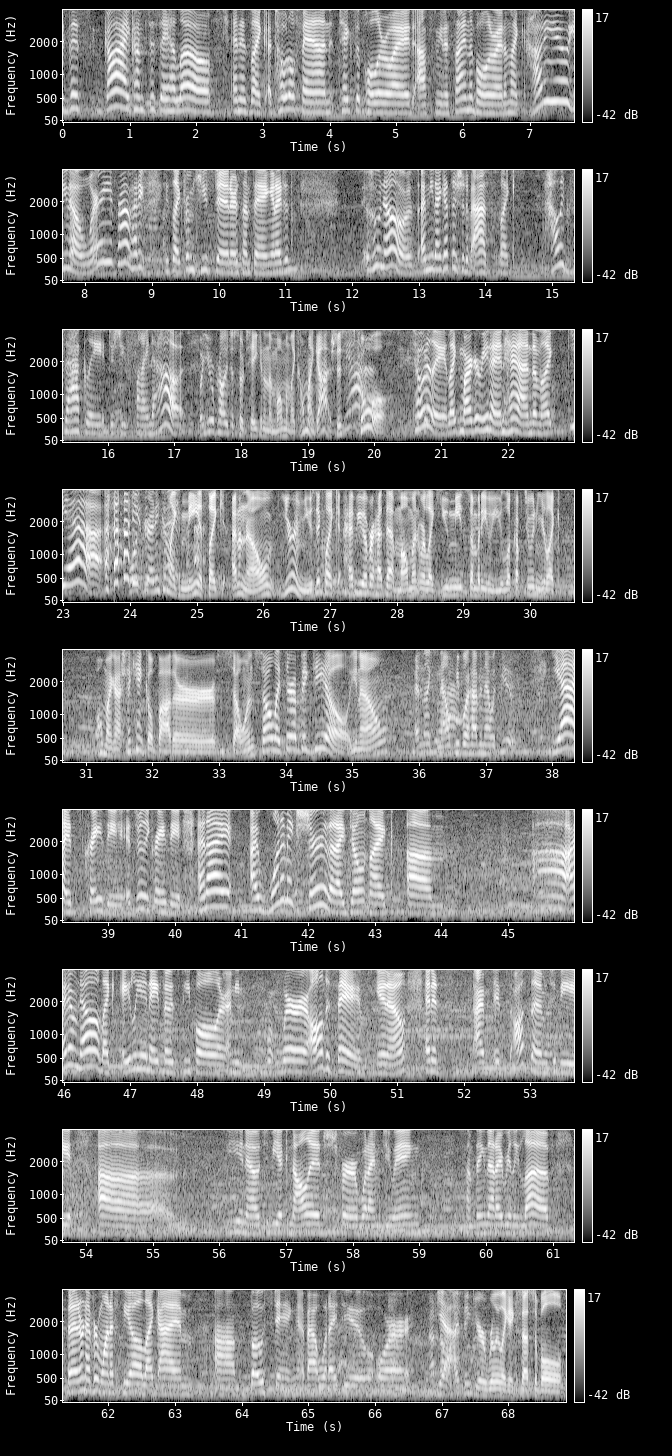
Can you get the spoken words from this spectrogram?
this guy comes to say hello and is like a total fan, takes a Polaroid, asks me to sign the Polaroid. I'm like, how do you, you know, where are you from? How do you. He's like, from Houston or something. And I just. Who knows? I mean, I guess I should have asked, like, how exactly did you find out? But you were probably just so taken in the moment, like, "Oh my gosh, this is cool." Totally. Like margarita in hand, I'm like, yeah. Well, if you're anything like me, it's like I don't know. You're in music. Like, have you ever had that moment where like you meet somebody who you look up to and you're like, oh my gosh, I can't go bother so and so. Like they're a big deal, you know. And like now people are having that with you. Yeah, it's crazy. It's really crazy. And I I want to make sure that I don't like um uh, I don't know, like alienate those people or I mean we're- all the same, you know? And it's I it's awesome to be uh you know, to be acknowledged for what I'm doing, something that I really love, but I don't ever want to feel like I'm uh, boasting about what I do or I yeah. I think you're a really like accessible,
